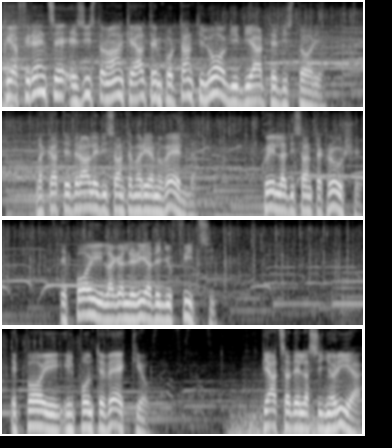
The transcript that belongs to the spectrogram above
Qui a Firenze esistono anche altri importanti luoghi di arte e di storia. La cattedrale di Santa Maria Novella, quella di Santa Croce e poi la Galleria degli Uffizi e poi il Ponte Vecchio, Piazza della Signoria,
